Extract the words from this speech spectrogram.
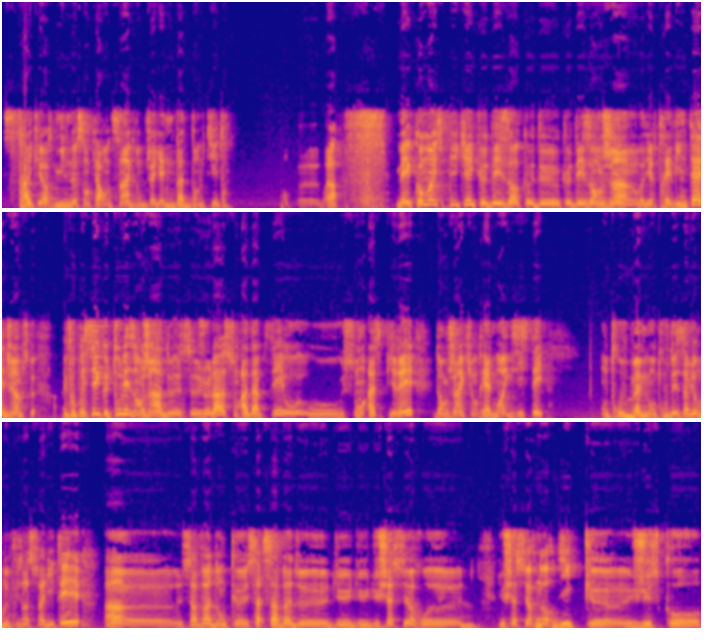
Strikers 1945, donc déjà, il y a une date dans le titre. Donc, euh, voilà. Mais comment expliquer que des, que, que des engins, on va dire très vintage, hein, parce que il faut préciser que tous les engins de ce jeu-là sont adaptés ou, sont inspirés d'engins qui ont réellement existé. On trouve même, on trouve des avions de plus nationalité. Hein, euh, ça va donc, euh, ça, ça va du, chasseur, euh, du chasseur nordique euh, jusqu'au,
